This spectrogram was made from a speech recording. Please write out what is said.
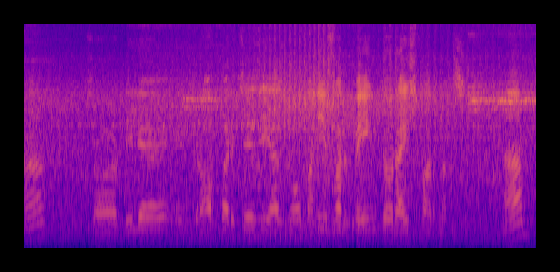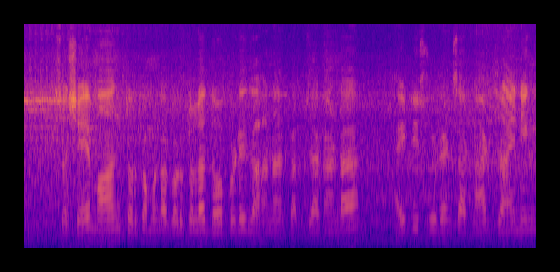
uh, so delay in crop purchase he has no money for paying to rice farmers uh, so shame on తుర్కముండ కొడుకుల దోపిడీ దహన కబ్జా కాండ IT students are not joining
